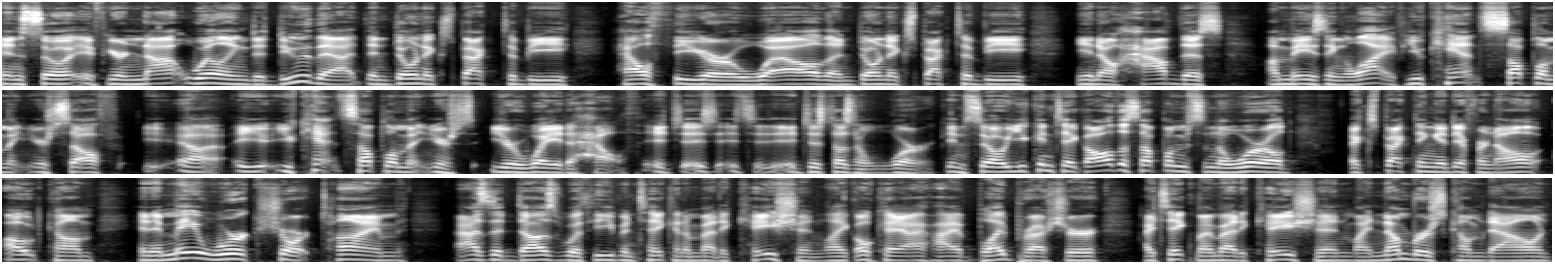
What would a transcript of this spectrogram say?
And so if you're not willing to do that, then don't expect to be healthy or well, and don't expect to be, you know, have this amazing life. You can't supplement yourself. Uh, you, can't supplement your your way to health. It, it, it just doesn't work. And so you can take all the supplements in the world expecting a different out- outcome, and it may work short time as it does with even taking a medication. Like, okay, I have blood pressure. I take my medication, my numbers come down.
